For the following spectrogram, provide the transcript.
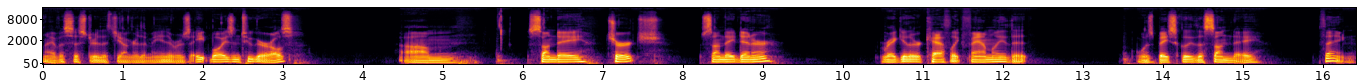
I have a sister that's younger than me. There was 8 boys and 2 girls. Um Sunday church, Sunday dinner, regular Catholic family that was basically the Sunday thing.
